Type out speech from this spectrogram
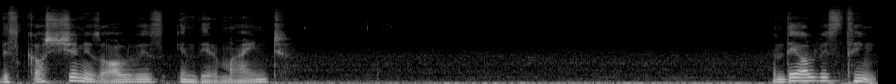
this question is always in their mind and they always think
